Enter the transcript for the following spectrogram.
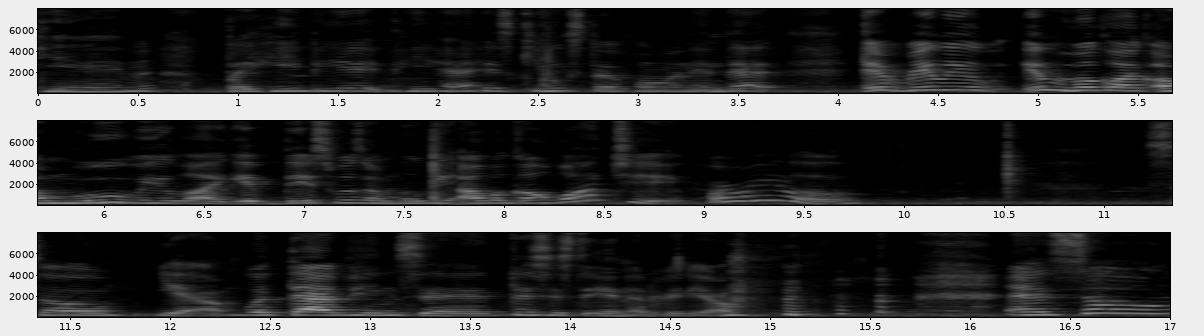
again. But he did, he had his king stuff on, and that it really it looked like a movie. Like if this was a movie, I would go watch it for real. So yeah, with that being said, this is the end of the video. and so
